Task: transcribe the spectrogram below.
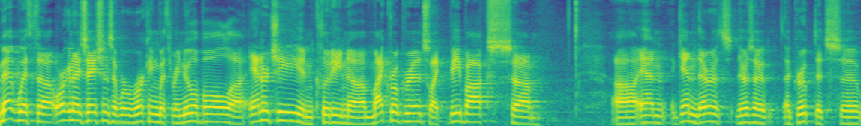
Met with uh, organizations that were working with renewable uh, energy, including uh, microgrids like BBOXX. Um, uh, and again, there's, there's a, a group that's uh,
